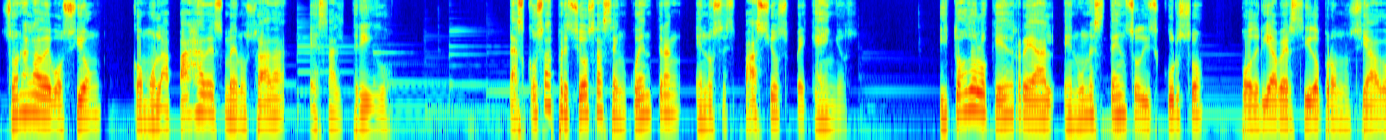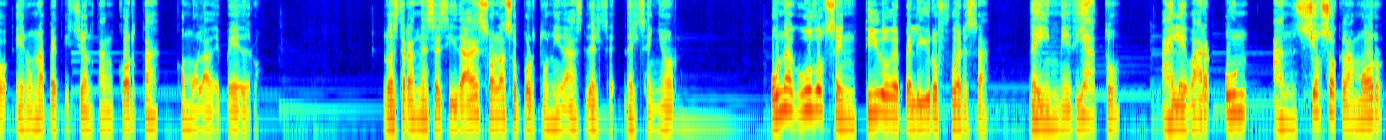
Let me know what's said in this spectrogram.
son a la devoción como la paja desmenuzada es al trigo. Las cosas preciosas se encuentran en los espacios pequeños, y todo lo que es real en un extenso discurso podría haber sido pronunciado en una petición tan corta como la de Pedro. Nuestras necesidades son las oportunidades del, del, Señor. Un agudo sentido de peligro fuerza de inmediato a elevar un ansioso clamor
